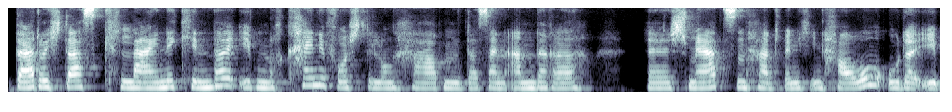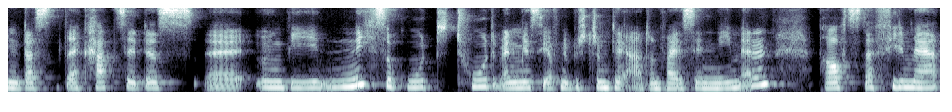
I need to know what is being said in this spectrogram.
dadurch, dass kleine Kinder eben noch keine Vorstellung haben, dass ein anderer äh, Schmerzen hat, wenn ich ihn hau oder eben, dass der Katze das äh, irgendwie nicht so gut tut, wenn wir sie auf eine bestimmte Art und Weise nehmen, braucht es da viel mehr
